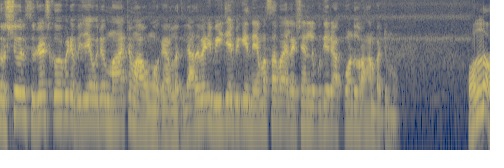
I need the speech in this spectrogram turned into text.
തൃശ്ശൂർ സുരേഷ് ഗോപിയുടെ വിജയം ഒരു മാറ്റമാകുമോ കേരളത്തിൽ? അതുവഴി ബി ജെ പിക്ക് നിയമസഭാ ഇലക്ഷനിൽ പുതിയൊരു അക്കൗണ്ട് തുടങ്ങാൻ പറ്റുമോ? ഒന്നോ?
